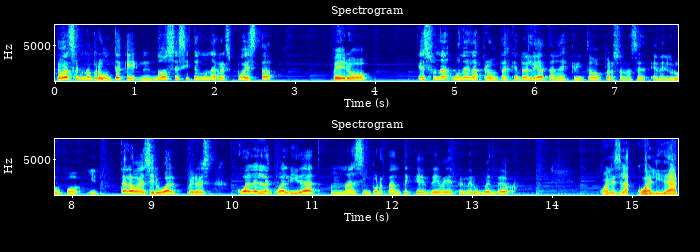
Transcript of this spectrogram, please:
Te voy a hacer una pregunta que no sé si tengo una respuesta, pero es una, una de las preguntas que en realidad han escrito personas en, en, el grupo y te la voy a decir igual, pero es ¿cuál es la cualidad más importante que debe tener un vendedor? ¿Cuál es la cualidad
